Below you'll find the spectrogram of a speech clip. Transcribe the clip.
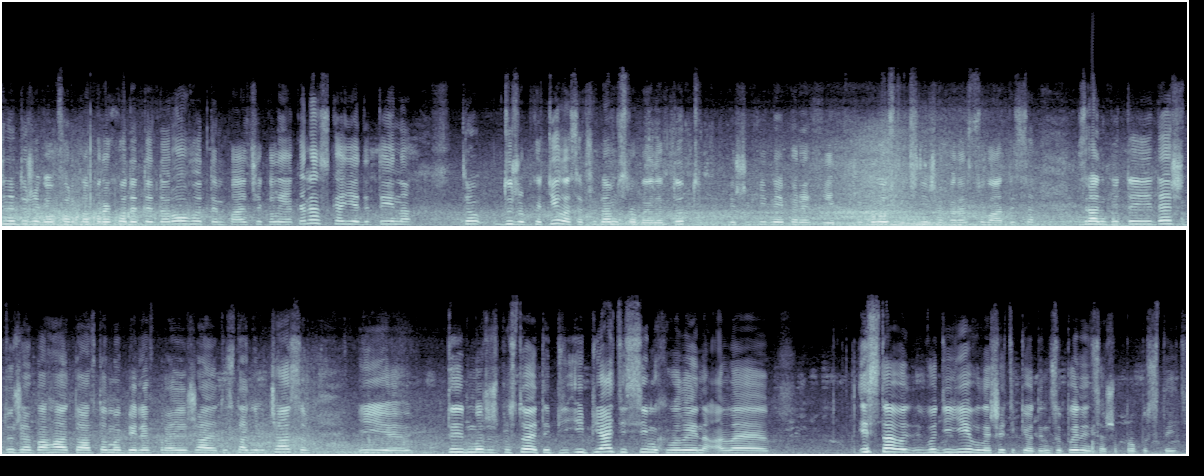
Не дуже комфортно переходити дорогу, тим паче, коли є коляска, є дитина. То дуже б хотілося, щоб нам зробили тут пішохідний перехід, щоб було зручніше пересуватися. Зранку ти йдеш, дуже багато автомобілів проїжджають останнім часом, і ти можеш простояти і 5, і 7 хвилин, але із 100 водіїв лише тільки один зупиниться, щоб пропустити.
